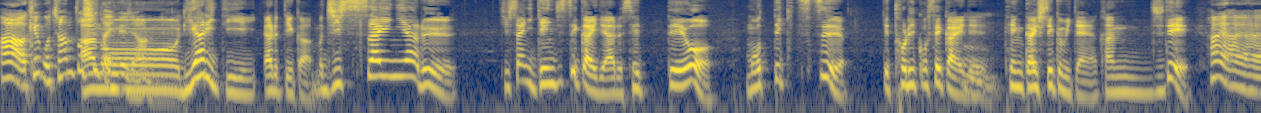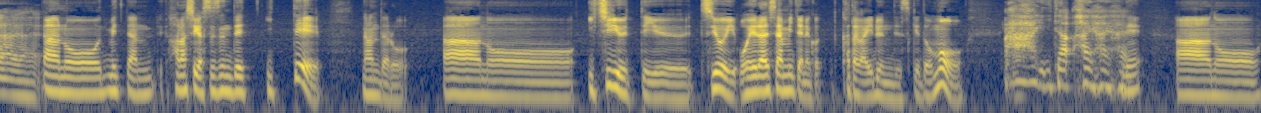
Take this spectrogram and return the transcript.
あー結構ちゃんとしてたイメージあるね。のーリアリティあるっていうかまあ実際にある実際に現実世界である設定を持ってきつつでトリコ世界でうん。展開していくみたいな感じで、はいはいはいはいはい。あのーめあの話が進んでいってなんだろうあのー一流っていう強いお偉いさんみたいな方がいるんですけども、ああいた。はいはいはい、ねあの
